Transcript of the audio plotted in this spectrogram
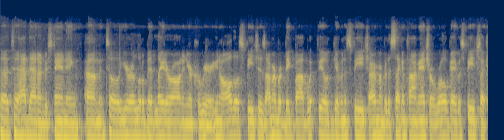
to, to have that understanding um, until you're a little bit later on in your career. You know, all those speeches. I remember Big Bob Whitfield giving a speech. I remember the second time Antrel Rolle gave a speech. Like,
